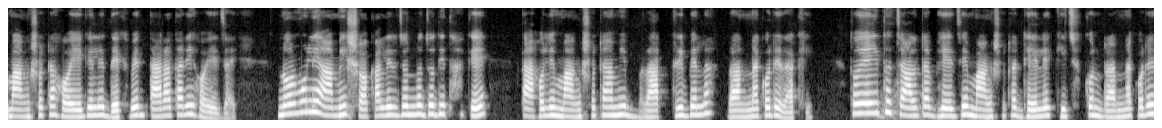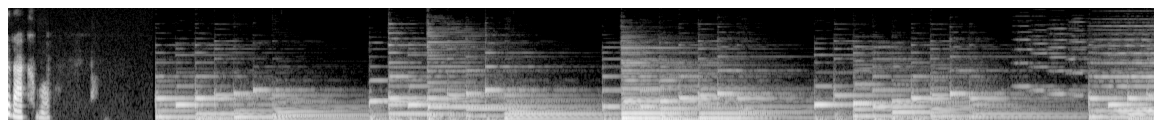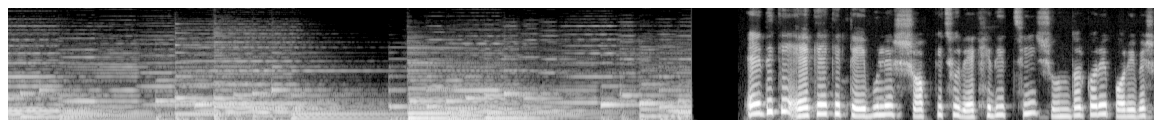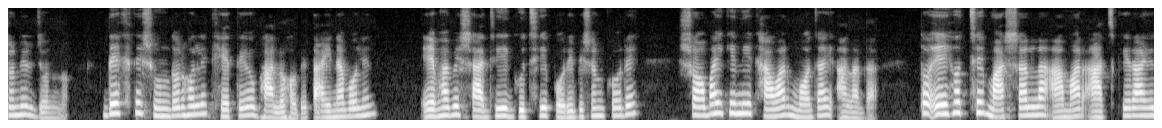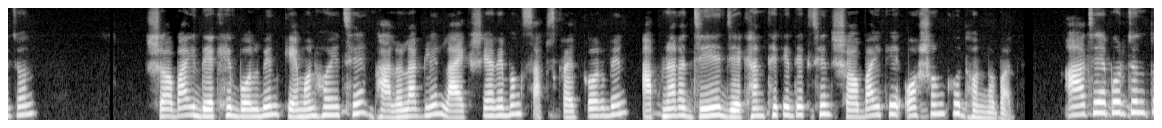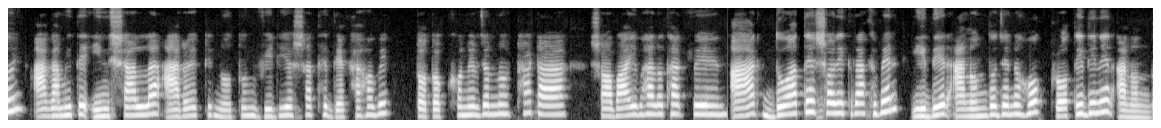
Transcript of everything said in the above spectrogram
মাংসটা হয়ে গেলে দেখবেন তাড়াতাড়ি হয়ে যায়। নর্মালি আমি সকালের জন্য যদি থাকে, তাহলে মাংসটা আমি রাত্রিবেলা রান্না করে রাখি। তো এই তো চালটা ভেজে মাংসটা ঢেলে কিছুক্ষণ রান্না করে রাখব। এদিকে একে একে টেবিলের সবকিছু রেখে দিচ্ছি সুন্দর করে পরিবেশনের জন্য। দেখতে সুন্দর হলে খেতেও ভালো হবে, তাই না বলেন? এভাবে সাজিয়ে গুছিয়ে পরিবেশন করে সবাইকে নিয়ে খাওয়ার মজাই আলাদা। তো এই হচ্ছে মার্শাল্লাহ আমার আজকের আয়োজন। সবাই দেখে বলবেন কেমন হয়েছে। ভালো লাগলে লাইক, শেয়ার এবং সাবস্ক্রাইব করবেন। আপনারা যে যেখান থেকে দেখছেন সবাইকে অসংখ্য ধন্যবাদ। আজ এ পর্যন্তই। আগামীতে ইনশাল্লাহ আরও একটি নতুন ভিডিওর সাথে দেখা হবে। ততক্ষণের জন্য ঠাটা সবাই ভালো থাকবেন। আর দোয়াতে শরিক রাখবেন। ঈদের আনন্দ যেন হোক, প্রতিদিনের আনন্দ।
